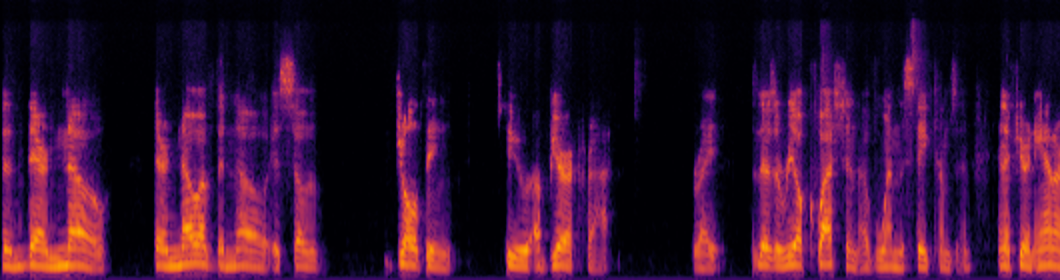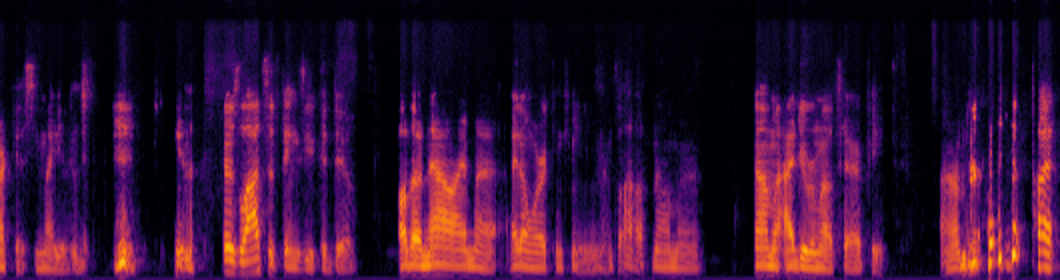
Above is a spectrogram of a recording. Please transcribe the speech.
the, their no their no of the no is so jolting to a bureaucrat right? There's a real question of when the state comes in. And if you're an anarchist you might even you know there's lots of things you could do. Although now i'm a i don't work in community mental health. Now i'm a now i'm a, i do remote therapy. Um, but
